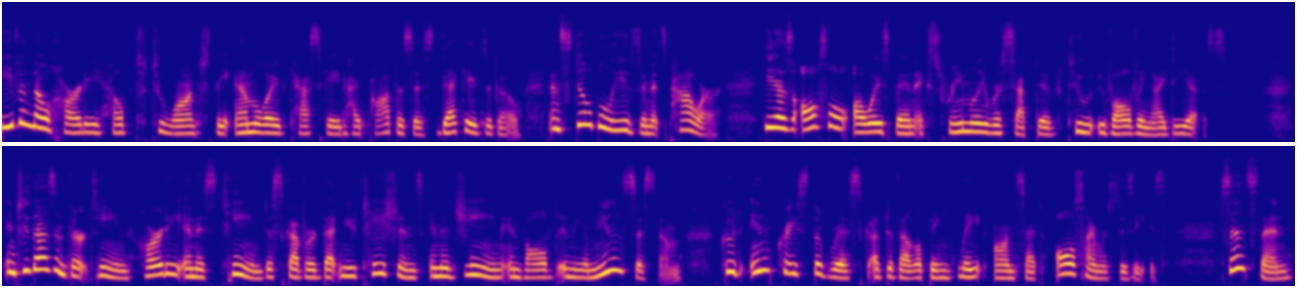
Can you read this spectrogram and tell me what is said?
Even though Hardy helped to launch the amyloid cascade hypothesis decades ago and still believes in its power, he has also always been extremely receptive to evolving ideas. In 2013, Hardy and his team discovered that mutations in a gene involved in the immune system could increase the risk of developing late onset Alzheimer's disease. Since then,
